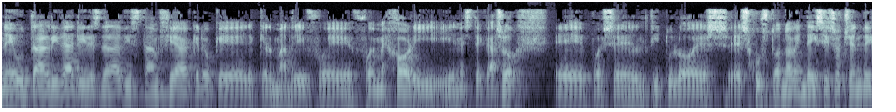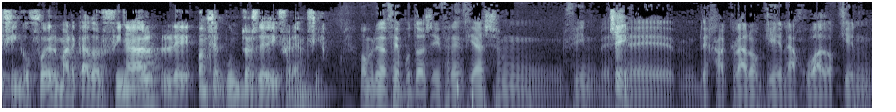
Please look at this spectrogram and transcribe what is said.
neutralidad y desde la distancia, creo que, el Madrid fue, fue mejor y, en este caso, pues el título es, es justo. 96-85 fue el marcador final, 11 puntos de diferencia. Hombre, 11 puntos de diferencia es, en fin, deja claro quién ha jugado, quién,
